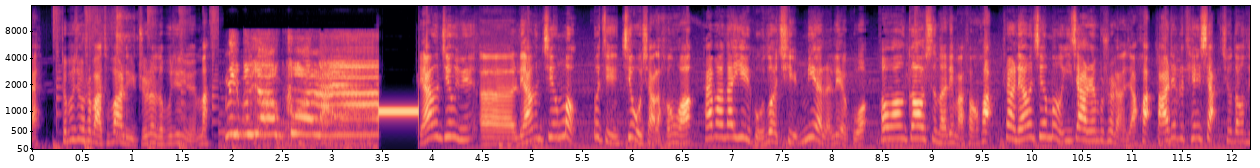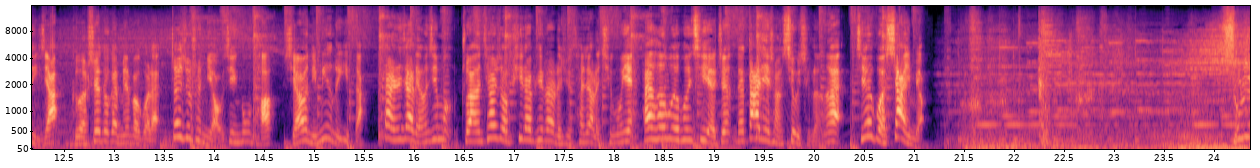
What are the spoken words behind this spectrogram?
哎，这不就是把头发捋直了的步惊云吗？你不要过来啊！梁惊云，呃，梁惊梦不仅救下了恒王，还帮他一鼓作气灭了列国。恒王高兴的立马放话，让梁惊梦一家人不说两家话，把这个天下就当自己家，搁谁都该明白过来。这就是鸟尽弓藏，想要你命的意思啊！但人家梁惊梦转天就屁颠屁颠的去参加了庆功宴，还和未婚妻叶真在大街上秀起了恩爱。结果下一秒。手里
